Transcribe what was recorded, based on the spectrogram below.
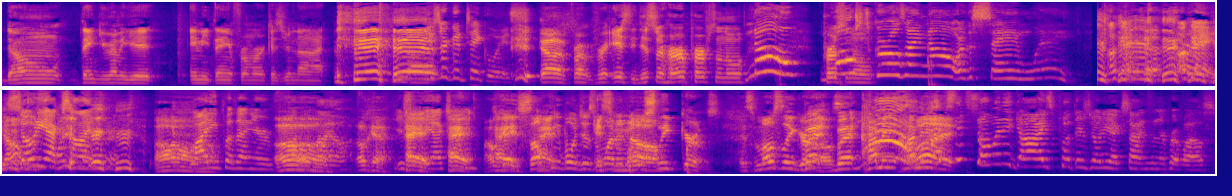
Don't think you're gonna get anything from her because you're not. These are good takeaways. Yeah, for for Izzy, this is her personal. No, Personal- most girls I know are the same way. Okay, okay. No. Zodiac sign. Oh. Why do you put that in your Oh. bio? Okay. Your Hey, zodiac hey, sign. Okay, hey, some hey. people just wanna know- mostly girls. It's mostly girls. But but how many how many? I've seen so many guys put their zodiac signs in their profiles.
